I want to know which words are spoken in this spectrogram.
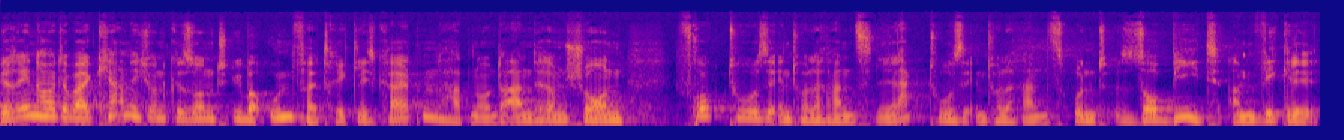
Wir reden heute bei Kernig und Gesund über Unverträglichkeiten, hatten unter anderem schon Fructoseintoleranz, Laktoseintoleranz und Sorbit am Wickel.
